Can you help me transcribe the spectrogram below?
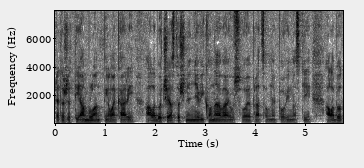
pretože tí ambulantní lekári alebo čiastočne nevykonávajú svoje pracovné povinnosti, alebo,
